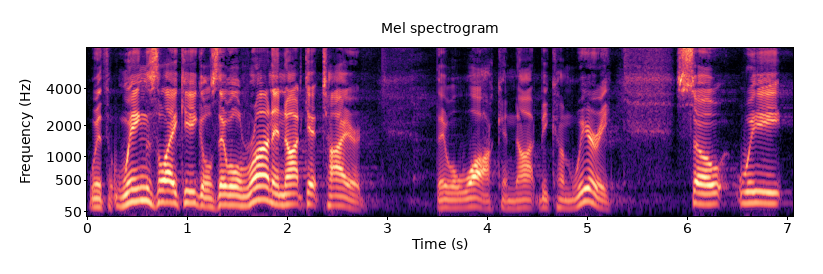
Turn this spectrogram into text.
with wings like eagles. They will run and not get tired. They will walk and not become weary. So, we,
